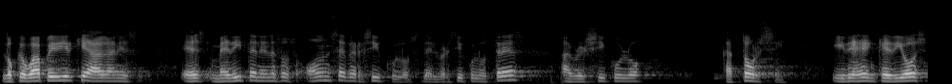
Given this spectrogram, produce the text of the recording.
lo que voy a pedir que hagan es, mediten en esos 11 versículos, del versículo 3 al versículo 14, y dejen que Dios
